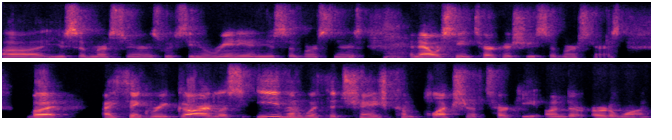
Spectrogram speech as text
uh, use of mercenaries, we've seen Iranian use of mercenaries, and now we're seeing Turkish use of mercenaries. But I think regardless, even with the changed complexion of Turkey under Erdogan,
